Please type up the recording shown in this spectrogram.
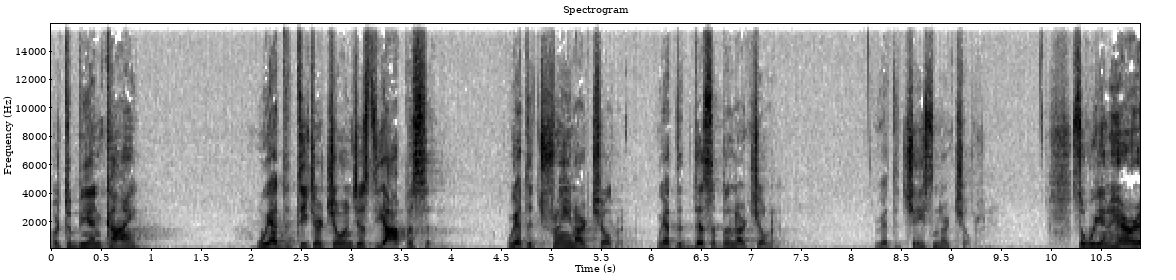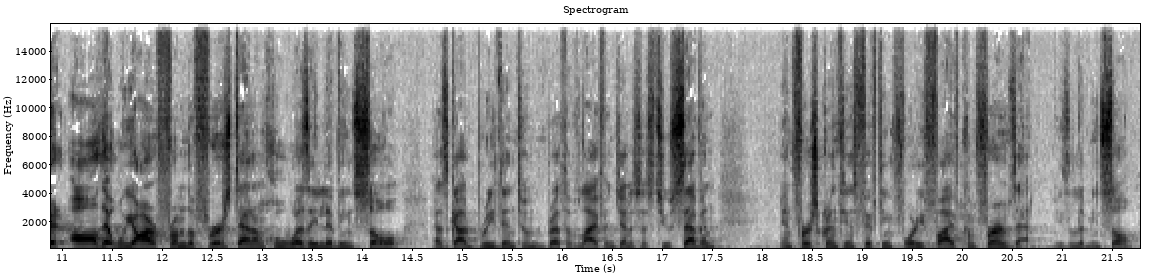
or to be unkind. We had to teach our children just the opposite. We had to train our children. We had to discipline our children. We had to chasten our children. So we inherited all that we are from the first Adam, who was a living soul, as God breathed into him the breath of life in Genesis 2 7. And 1 Corinthians 15 45 confirms that. He's a living soul.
